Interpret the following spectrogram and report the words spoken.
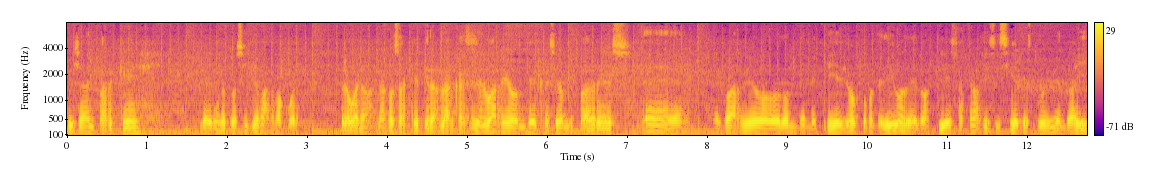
Villa del Parque y algún otro sitio más, no me acuerdo. Pero bueno, la cosa es que Piedras Blancas es el barrio donde crecieron mis padres, eh, el barrio donde me crié yo, como te digo, de los 10 hasta los 17 estuve viviendo ahí.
